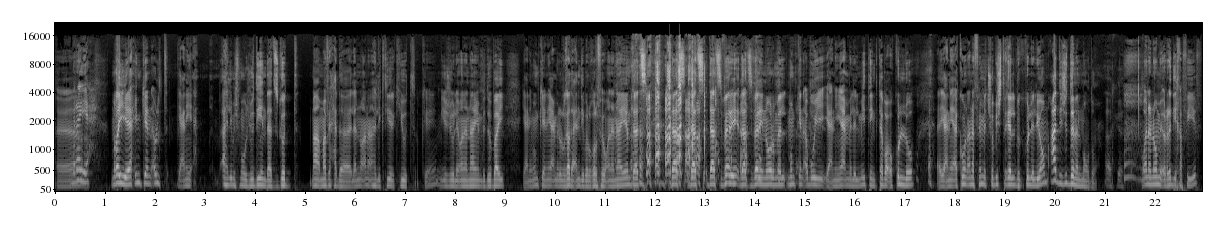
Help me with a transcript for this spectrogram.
آه مريح. مريح. يمكن قلت يعني أهلي مش موجودين. that's good ما ما في حدا لأنه أنا أهلي كتير cute okay يجوا لي وأنا نايم بدبي يعني ممكن يعملوا الغداء عندي بالغرفة وأنا نايم. that's that's that's that's very that's very normal ممكن أبوي يعني يعمل ال meeting تبعه كله. يعني أكون أنا فهمت شو بيشتغل بكل اليوم. عادي جدا الموضوع. وأنا نومي already خفيف.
